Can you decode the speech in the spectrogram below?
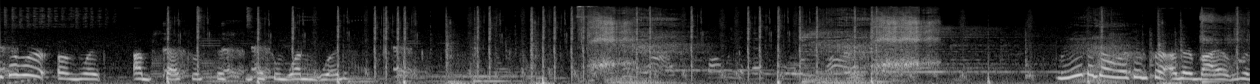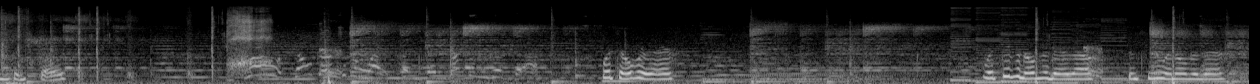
How we're um, like obsessed with this this one wood. We need to go looking for other biomes stay. Well, don't go to the there's nothing good there. What's over there? What's even over there though? Since you went over there.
